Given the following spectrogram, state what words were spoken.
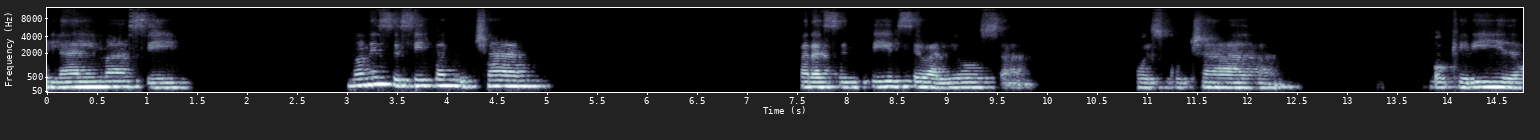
El alma sí no necesita luchar para sentirse valiosa o escuchada o querida.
